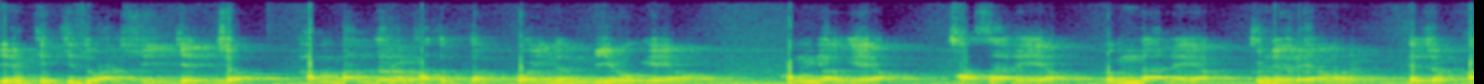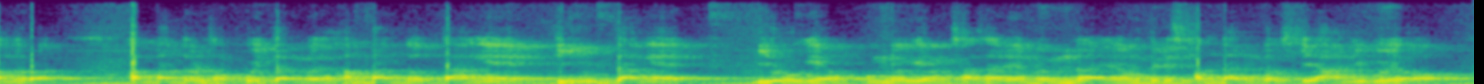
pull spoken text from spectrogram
이렇게 기도할 수 있겠죠? 한반도를 가득 덮고 있는 영, 폭력의 영, 자살의 영, 음란의 영, 분열의 영을 대적하노라. 한반도를 덮고 있다는 것은 한반도 땅에 빈 땅에 미혹의 영, 폭력의 영, 자살의 영, 음란의 영들이 산다는 것이 아니고요.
